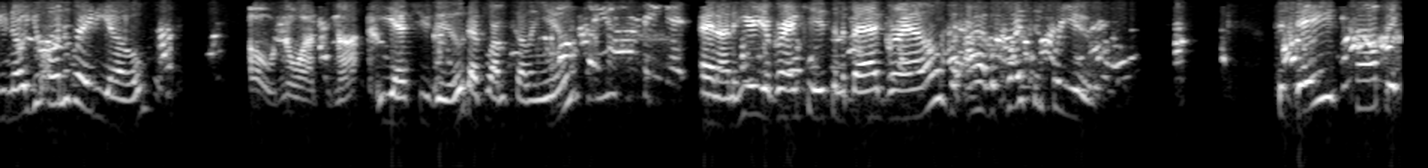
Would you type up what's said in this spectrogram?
You know you're on the radio. Oh, no, I do not. Yes, you do. That's what I'm telling you. And I hear your grandkids in the background, but I have a question for you. Today's topic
